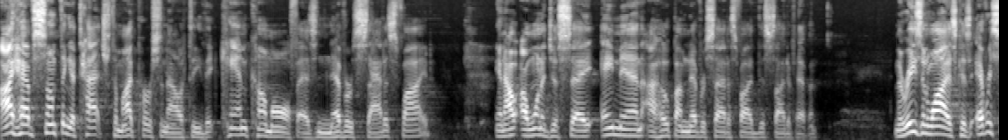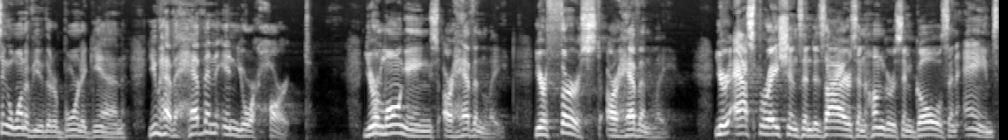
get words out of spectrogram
I have something attached to my personality that can come off as never satisfied. And I, I want to just say, Amen. I hope I'm never satisfied this side of heaven. And the reason why is because every single one of you that are born again, you have heaven in your heart. Your longings are heavenly, your thirst are heavenly. Your aspirations and desires and hungers and goals and aims,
